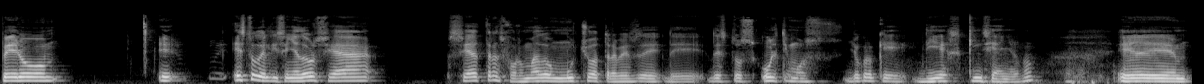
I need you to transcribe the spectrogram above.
Pero eh, esto del diseñador se ha, se ha transformado mucho a través de, de- de estos últimos, yo creo que 10, 15 años, ¿no? Eh,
